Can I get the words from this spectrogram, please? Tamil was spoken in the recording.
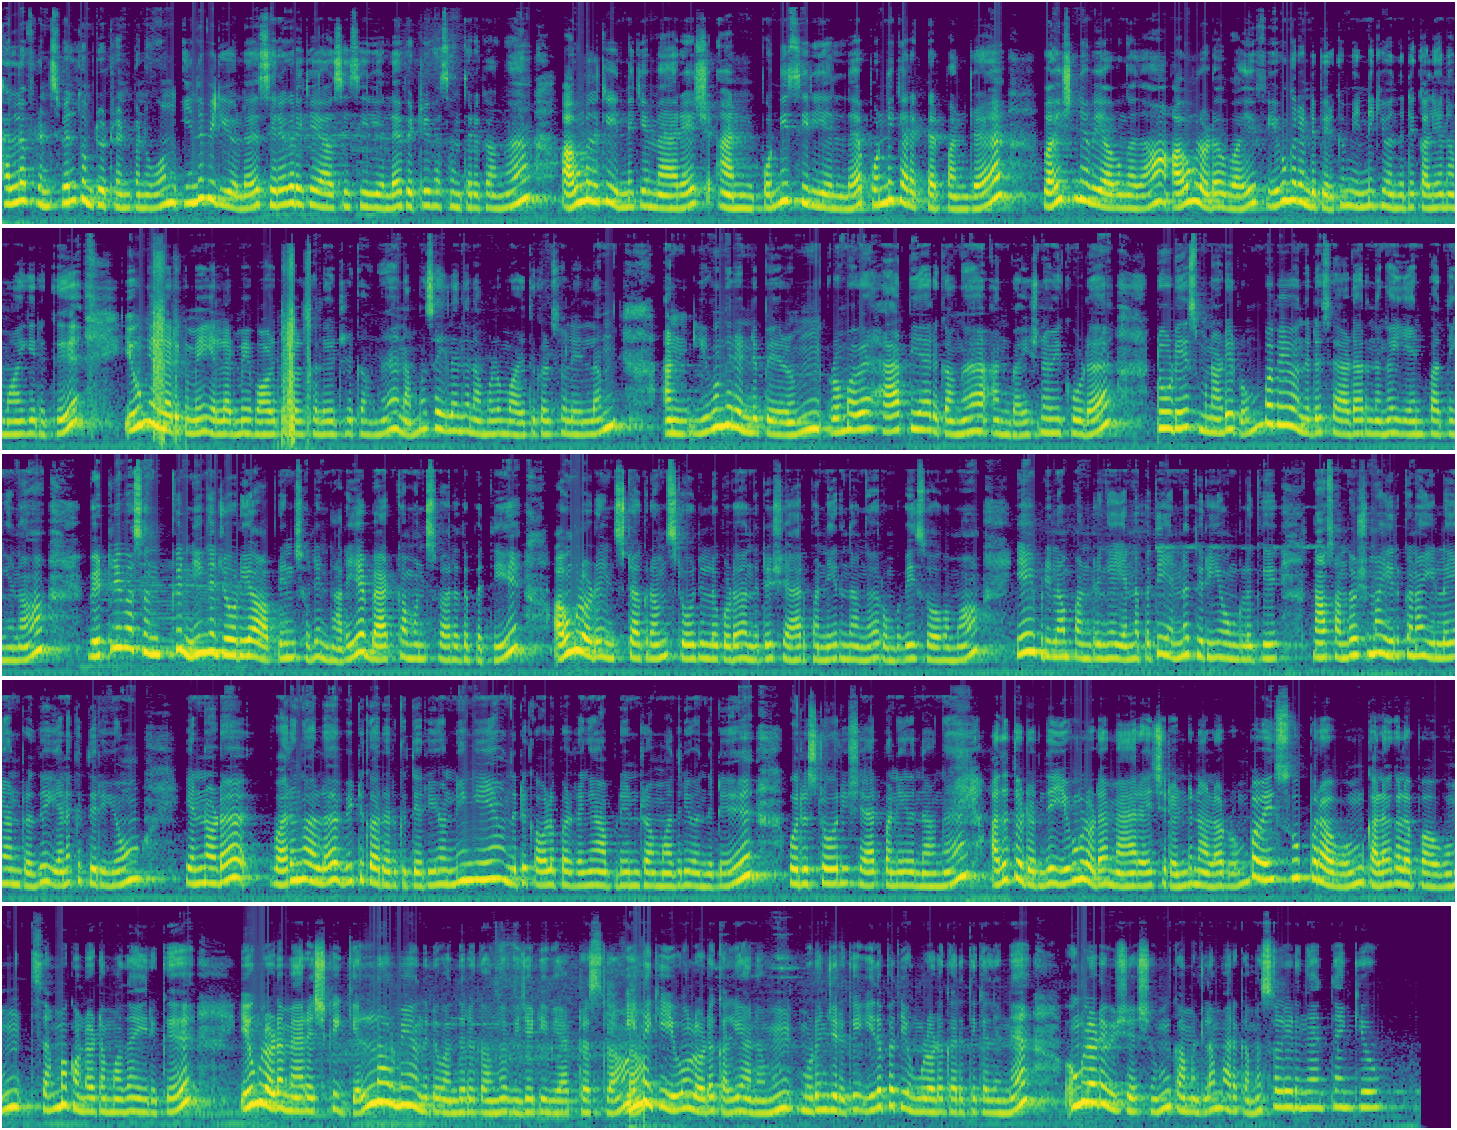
Hello friends welcome to trend பண்ணுவோம் இந்த வீடியோவில் சிறகடிக்கை ஆசி சீரியலில் வெற்றி வசந்த் இருக்காங்க அவங்களுக்கு இன்றைக்கி மேரேஜ் அண்ட் பொன்னி சீரியலில் பொன்னி கேரக்டர் பண்ணுற வைஷ்ணவி அவங்க தான். அவங்களோட ஒய்ஃப் இவங்க ரெண்டு பேருக்கும் இன்றைக்கி வந்துட்டு கல்யாணம் ஆகியிருக்கு. இவங்க எல்லாருக்குமே எல்லாருமே வாழ்த்துக்கள் சொல்லிகிட்டு இருக்காங்க. நம்ம சைட்லேருந்து நம்மளும் வாழ்த்துக்கள் சொல்லிடலாம். அண்ட் இவங்க ரெண்டு பேரும் ரொம்பவே ஹாப்பியாக இருக்காங்க. அண்ட் வைஷ்ணவி கூட டூ டேஸ் முன்னாடி ரொம்பவே வந்துட்டு சேடாக இருந்தாங்க. ஏன்னு பார்த்தீங்கன்னா வெற்றி வசந்த்க்கு நீங்கள் ஜோடியா அப்படின்னு சொல்லி நிறைய பேட் கமெண்ட்ஸ் வரதை பற்றி அவங்களோட இன்ஸ்டாகிராம் ஸ்டோரியில் கூட வந்துட்டு ஷேர் பண்ணியிருந்தாங்க ரொம்பவே சோகமாக ஏன் இப்படிலாம் பண்ணுறீங்க என்னை பற்றி என்ன தெரியும் உங்களுக்கு? நான் சந்தோஷமாக இருக்கனா இல்லையான்றது எனக்கு தெரியும். என்னோட வருங்கால வீட்டுக்காரருக்கு தெரியும். நீங்கள் ஏன் வந்துட்டு கவலைப்படுறீங்க அப்படின்ற மாதிரி வந்துட்டு ஒரு ஸ்டோரி ஷேர் பண்ணியிருந்தாங்க. அதை தொடர்ந்து இவங்களோட மேரேஜ் ரெண்டு நாளாக ரொம்பவே சூப்பராகவும் கலகலப்பாகவும் செம்ம கொண்டாட்டமாக தான் இருக்குது இவங்களோட மேரேஜ்க்கு எல்லாருமே வந்துட்டு வந்திருக்காங்க விஜய் டிவி ஆக்ட்ரஸ்லாம் இன்னைக்கு இவங்களோட கல்யாணம் முடிஞ்சிருக்கு. இதை பற்றி உங்களோட கருத்துக்கள் என்ன? உங்களோட விசேஷம் கமெண்ட்லாம் மறக்காமல் சொல்லிடுங்க. தேங்க்யூ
